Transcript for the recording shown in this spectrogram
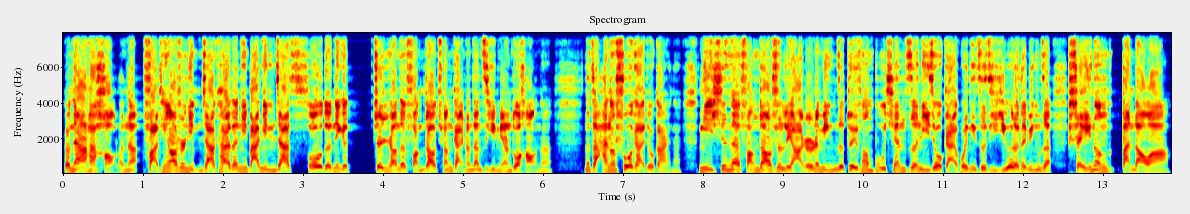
要那样还好了呢。法庭要是你们家开的，你把你们家所有的那个镇上的房照全改成咱自己名多好呢？那咋还能说改就改呢？你现在房照是俩人的名字，对方不签字，你就改回你自己一个人的名字，谁能办到啊？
